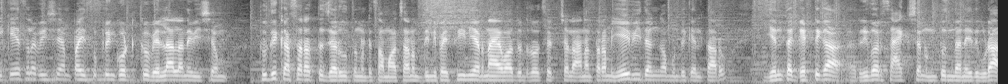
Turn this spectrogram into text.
ఈ కేసుల విషయంపై సుప్రీంకోర్టుకు వెళ్ళాలనే విషయం తుది కసరత్తు జరుగుతున్నట్టు సమాచారం. దీనిపై సీనియర్ న్యాయవాదులతో చర్చల అనంతరం ఏ విధంగా ముందుకెళ్తారు? ఎంత గట్టిగా రివర్స్ యాక్షన్ ఉంటుందనేది కూడా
